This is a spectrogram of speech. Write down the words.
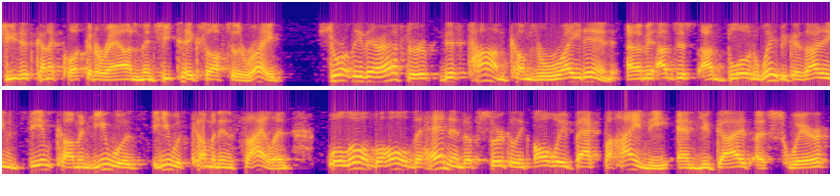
she's just kind of clucking around and then she takes off to the right. Shortly thereafter, this Tom comes right in. And I mean, I'm just, I'm blown away because I didn't even see him coming. He was, he was coming in silent. Well, lo and behold, the hen ended up circling all the way back behind me. And you guys, I swear,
